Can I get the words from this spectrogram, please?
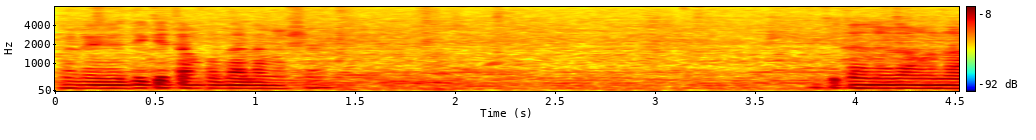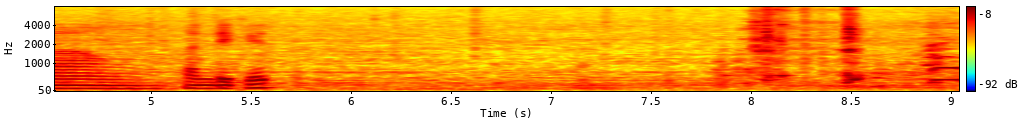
Bali, dikitan ko na lang siya. Dikitan na lang ng pandikit. Ay,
